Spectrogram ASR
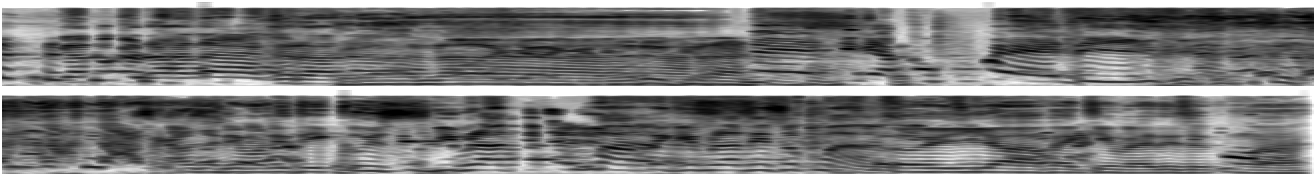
Kalau gerhana, gerhana. Gerhana. Oh, iya, iya. keren Pedi, aku pedi. Sekarang jadi politikus. Peggy Melati Sukma, Peggy Melati Sukma. Oh iya, Peggy berarti Sukma.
